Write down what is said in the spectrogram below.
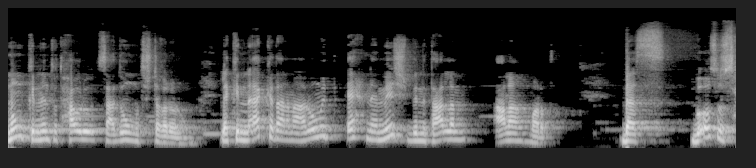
ممكن إن أنتوا تحاولوا تساعدوهم وتشتغلوا لهم. لكن نأكد على معلومة إحنا مش بنتعلم على مرضى. بس بأسس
